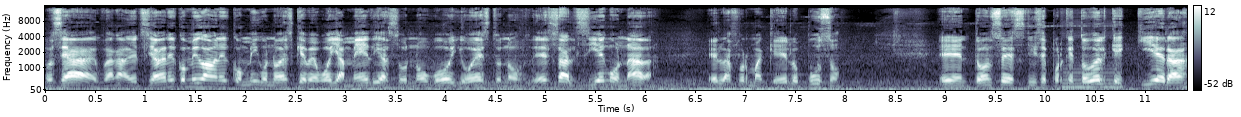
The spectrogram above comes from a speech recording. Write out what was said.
O sea, van a, si van a venir conmigo, van a venir conmigo, no es que me voy a medias o no voy o esto, no, es al 100 o nada, es la forma que él lo puso. Entonces dice, porque todo el que quiera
